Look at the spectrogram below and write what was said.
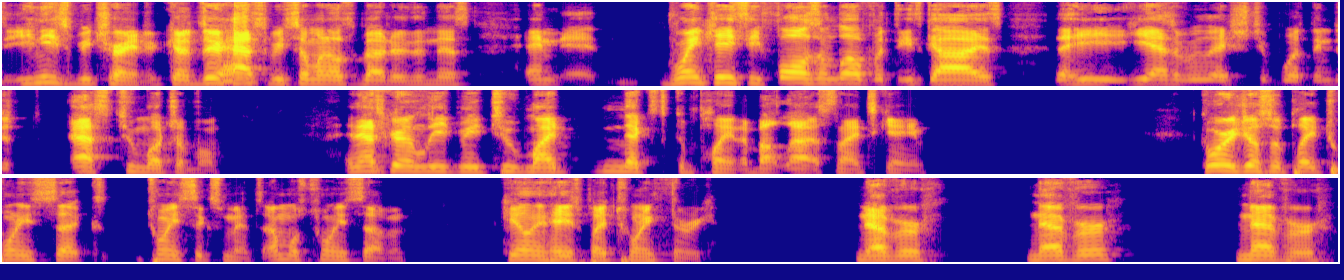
he needs to be traded because there has to be someone else better than this. And eh, Dwane Casey falls in love with these guys that he he has a relationship with and just asks too much of them. And that's going to lead me to my next complaint about last night's game. Cory Joseph played 26, 26 minutes, almost 27. Killian Hayes played 23. Never, never, never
